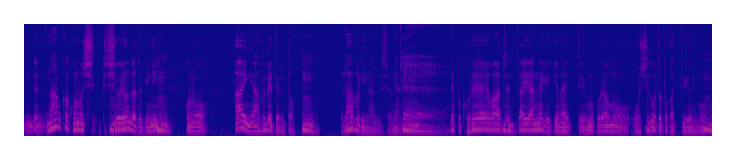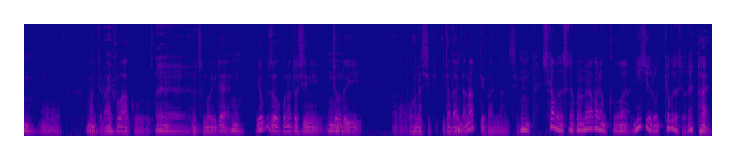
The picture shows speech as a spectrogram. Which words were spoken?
でなんかこの詩詩を読んだ時に、ん。この愛にあふれてるとうん。ラブリーなんですよね。えやっぱこれは絶対やんなきゃいけないっていう、もうこれはもうお仕事とかっていうよりも、もうなんていうライフワークのつもりで、ん。よくぞこの年にちょうどいい、あお話いただいたなっていう感じなんですよ。うん、しかもですねこのねアカラン君は26曲ですよね。はい、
